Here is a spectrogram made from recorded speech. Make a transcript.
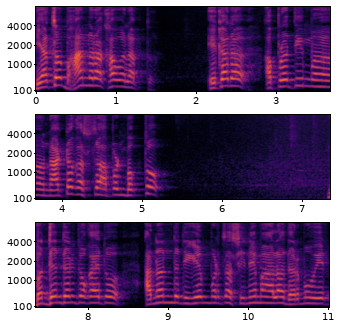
याचं भान राखावं लागतं. एखादं अप्रतिम नाटक असतं आपण बघतो. मध्यंतरी तो काय तो आनंद दिगंबरचा सिनेमा आला धर्मवीर.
